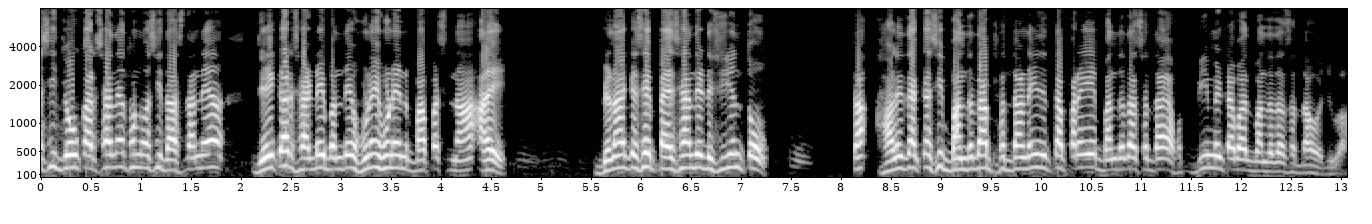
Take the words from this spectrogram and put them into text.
ਅਸੀਂ ਜੋ ਕਰ ਸਕਦੇ ਆ ਤੁਹਾਨੂੰ ਅਸੀਂ ਦੱਸ ਦਿੰਦੇ ਆ ਜੇਕਰ ਸਾਡੇ ਬੰਦੇ ਹੁਣੇ-ਹੁਣੇ ਵਾਪਸ ਨਾ ਆਏ ਬਿਨਾਂ ਕਿਸੇ ਪੈਸਿਆਂ ਦੇ ਡਿਸੀਜਨ ਤੋਂ, ਤਾਂ ਹਾਲੇ ਤੱਕ ਅਸੀਂ ਬੰਦ ਦਾ ਸੱਦਾ ਨਹੀਂ ਦਿੱਤਾ, ਪਰ ਇਹ ਬੰਦ ਦਾ ਸੱਦਾ 20 ਮਿੰਟਾਂ ਬਾਅਦ ਬੰਦ ਦਾ ਸੱਦਾ ਹੋ ਜਾਊਗਾ।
